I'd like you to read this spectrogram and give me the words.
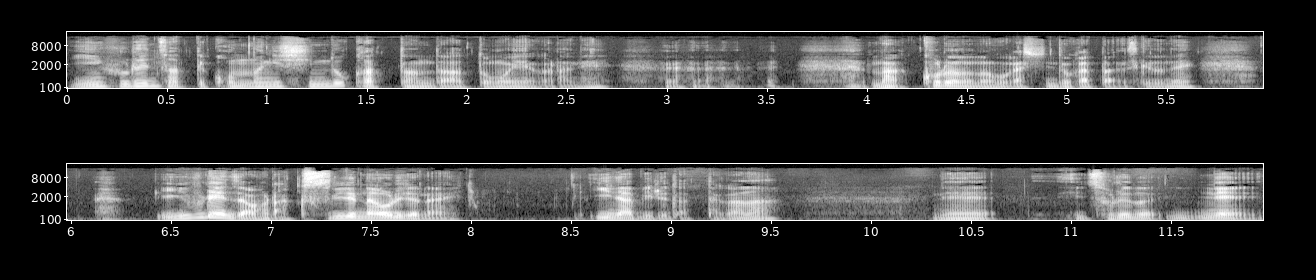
インフルエンザってこんなにしんどかったんだと思いながらね。まあコロナの方がしんどかったんですけどね。インフルエンザはほら薬で治るじゃない。イナビルだったかな。ね。それのね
